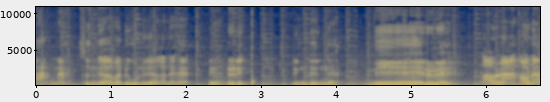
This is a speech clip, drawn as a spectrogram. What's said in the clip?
ต่างนะ ซึ่งเดี๋ยวมาดูเนื้อกันนะฮะเนี่ยดูดิดึงดึงๆอะ นี่ดูดิ เอานะ เอานะ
